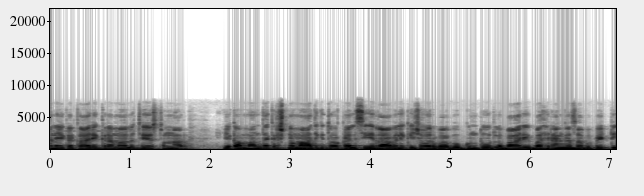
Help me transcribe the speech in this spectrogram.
అనేక కార్యక్రమాలు చేస్తున్నారు. ఇక మందకృష్ణ మాదిగితో కలిసి రావెలి కిషోర్ బాబు గుంటూరులో భారీ బహిరంగ సభ పెట్టి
